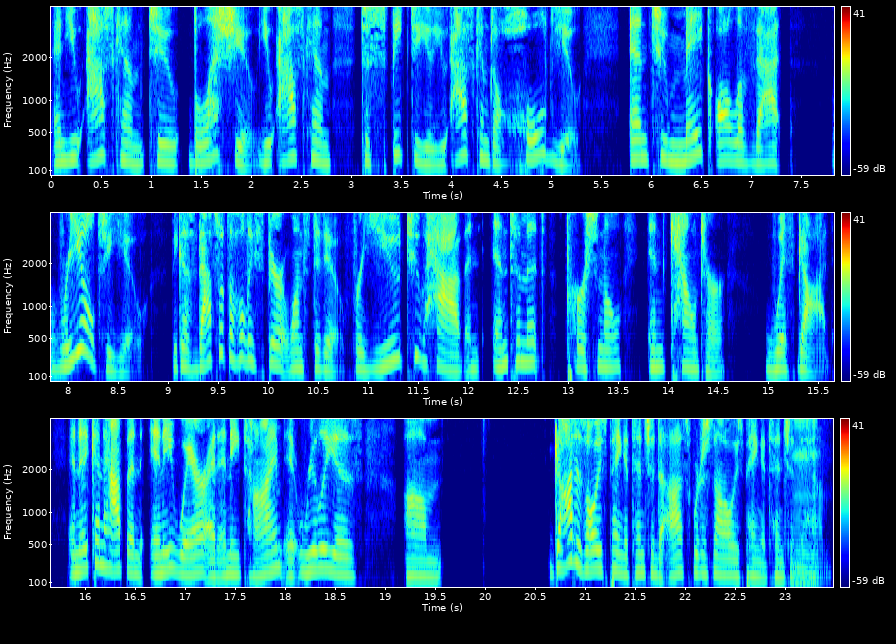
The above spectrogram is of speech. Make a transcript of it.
and you ask him to bless you. You ask him to speak to you. You ask him to hold you and to make all of that real to you because that's what the Holy Spirit wants to do for you to have an intimate personal encounter with God. And it can happen anywhere at any time. It really is, um, God is always paying attention to us. We're just not always paying attention mm. to him.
